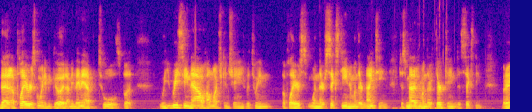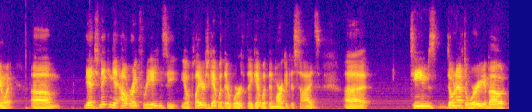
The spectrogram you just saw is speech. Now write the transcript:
that a player is going to be good. I mean, they may have tools, but we, we see now how much can change between a players when they're 16 and when they're 19. Just imagine when they're 13 to 16. But anyway, um, yeah, just making it outright free agency. You know, players get what they're worth. They get what the market decides. Uh, teams don't have to worry about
